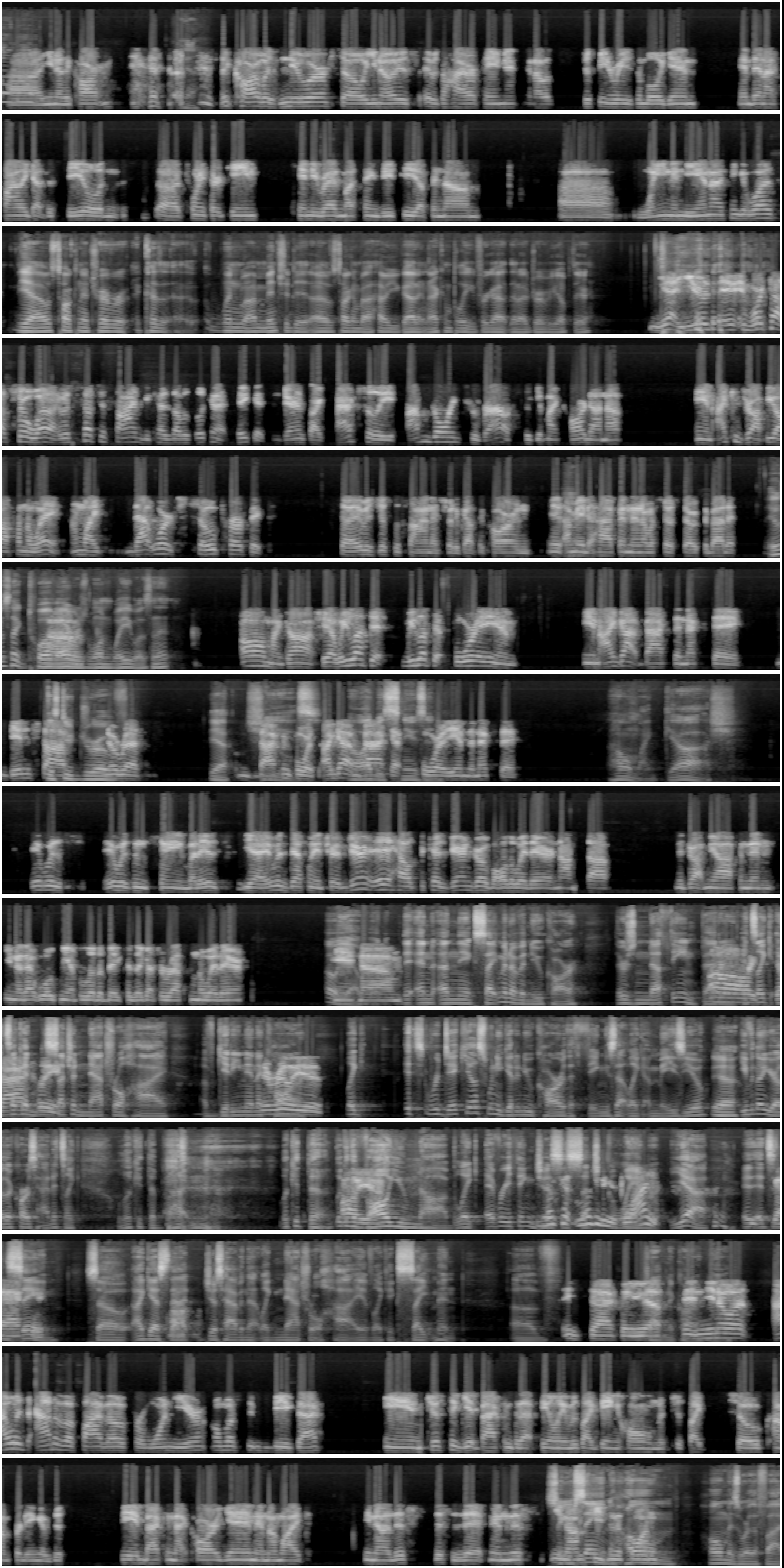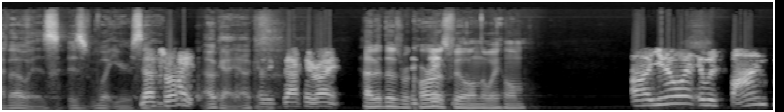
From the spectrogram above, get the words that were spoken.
Uh, you know, the car, the car was newer, so you know it was it was a higher payment, and I was just being reasonable again. And then I finally got this deal in uh, 2013, Candy Red Mustang GT up in um, uh, Wayne, Indiana, I think it was. Yeah, I was talking to Trevor because uh, when I mentioned it, I was talking about how you got it, and I completely forgot that I drove you up there. Yeah, it, it worked out so well. It was such a sign because I was looking at tickets, and Darren's like, "Actually, I'm going to Roush to get my car done up, and I can drop you off on the way." I'm like, "That works so perfect." So it was just a sign I should have got the car, and it, I made it happen, and I was so stoked about it. It was like 12 Um, hours one way, wasn't it? Oh my gosh, yeah, we left it. We left at 4 a.m. and I got back the next day. Didn't stop. This dude drove. no rest, Yeah. back and forth. I got Oh, back at snoozing. 4 a.m. the next day. Oh my gosh. it was it was insane, but it's yeah, it was definitely a trip. Jaren, it helped because Jaren drove all the way there nonstop. They dropped me off, and then you know that woke me up a little bit because I got to rest on the way there. Oh yeah, And, well, um, the- and and the excitement of a new car. There's nothing better. Oh, it's like it's like a, such a natural high of getting in a It car. really is. Like it's ridiculous when you get a new car. The things that like amaze you. Yeah. Even though your other cars had, it, it's like look at the button. Look at the look Oh, at the yeah. volume knob. Like everything just Look is at- look such at glamour. lights. Yeah, it, it's Exactly. insane. So I guess that just having that like natural high of like excitement of Exactly, yeah. A car, and you know what? I was out of a 5.0 for one year, almost to be exact. And just to get back into that feeling, it was like being home. It's just like so comforting of just being back in that car again. And I'm like, you know, this this is it. And this, so you know, you're I'm saying keeping this one. home home is where the five O is is what you're saying. That's right. Okay, okay, That's exactly right. How did those Recaros just- feel on the way home? Uh, you know what? It was fine.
